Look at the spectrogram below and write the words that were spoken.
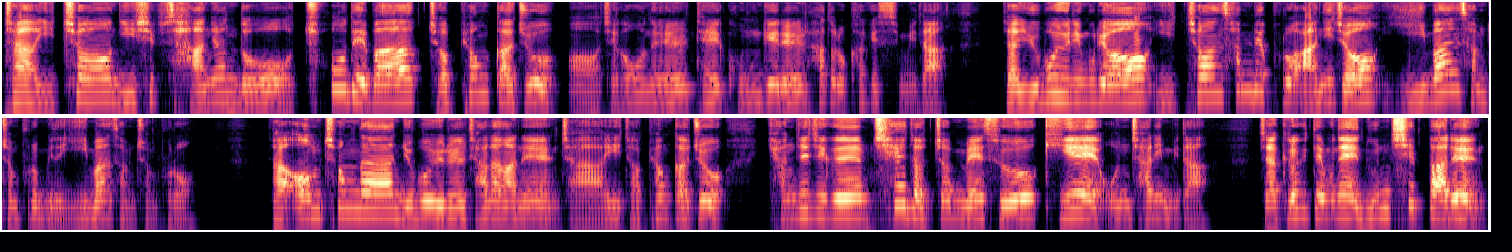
자, 2024년도 초대박 저평가주 어, 제가 오늘 대공개를 하도록 하겠습니다. 자, 유보율이 무려 2,300% 아니죠? 23,000%입니다. 23,000%. 자, 엄청난 유보율을 자랑하는 자, 이 저평가주 현재 지금 최저점 매수 기회에 온 자리입니다. 자, 그렇기 때문에 눈치 빠른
